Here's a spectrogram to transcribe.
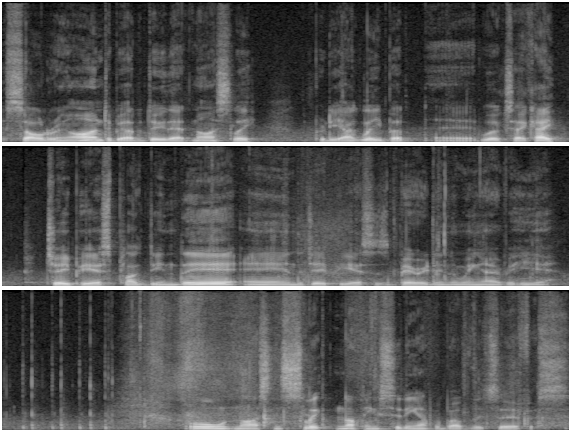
soldering iron to be able to do that nicely. Pretty ugly, but uh, it works okay. GPS plugged in there, and the GPS is buried in the wing over here. All nice and slick, nothing sitting up above the surface.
